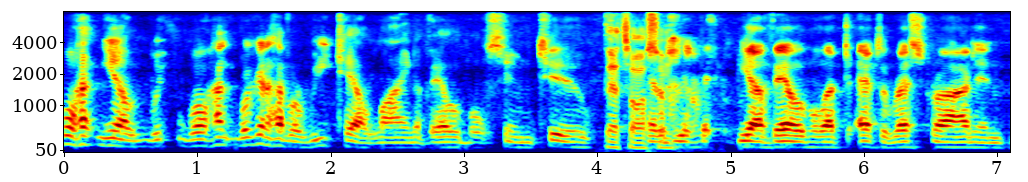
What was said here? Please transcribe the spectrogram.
we'll have you know we, we'll have, we're gonna have a retail line available soon too. That's awesome. be av- yeah, available at the, at the restaurant, and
